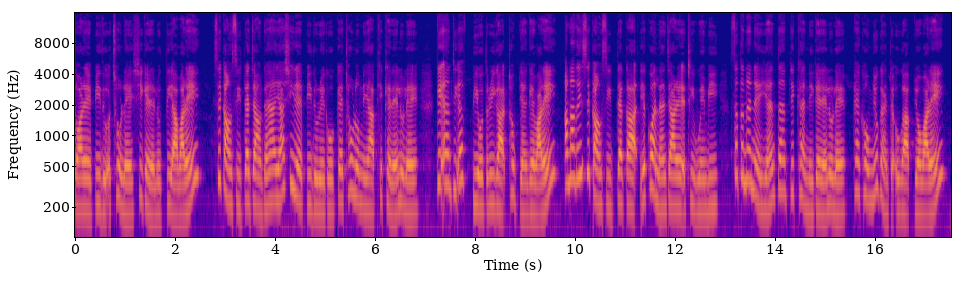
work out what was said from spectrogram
သွားတဲ့ပြည်သူအချို့လည်းရှိခဲ့တယ်လို့သိရပါဗျ။စစ်ကောင်စီတပ်ကြောင့်ဒဏ်ရာရရှိတဲ့ပြည်သူတွေကိုကယ်ထုတ်လို့မရဖြစ်ခဲ့တယ်လို့လည်း KNTF BO3 ကထုတ်ပြန်ခဲ့ပါတယ်။အာနာသိစစ်ကောင်စီတပ်ကရက်ကွက်လမ်းကြားတဲ့အထိဝင်ပြီးစစ်တပ်နဲ့ရန်တမ်းပစ်ခတ်နေခဲ့တယ်လို့လည်းဖဲခုံမြို့ကန်တအုပ်ကပြောပါတယ်။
